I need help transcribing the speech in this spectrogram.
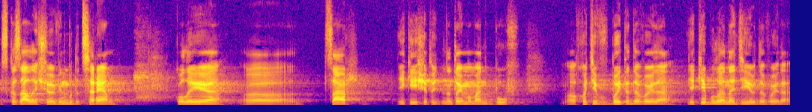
сказали, що він буде царем, коли е, цар, який ще на той момент був, е, хотів вбити Давида, які були надії у Давида?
